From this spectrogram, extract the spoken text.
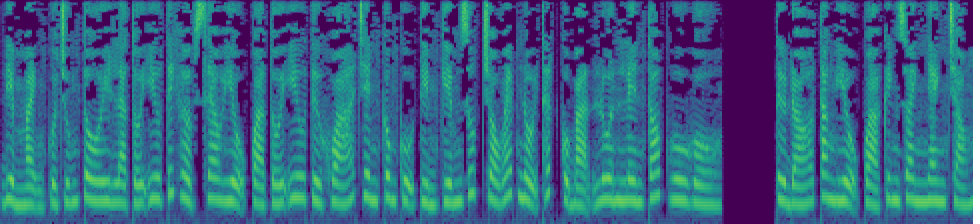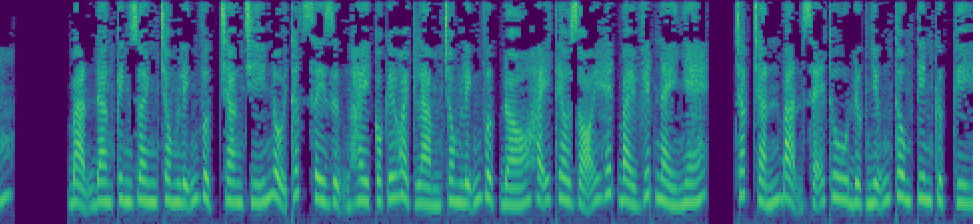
Điểm mạnh của chúng tôi là tối ưu tích hợp SEO hiệu quả tối ưu từ khóa trên công cụ tìm kiếm giúp cho web nội thất của bạn luôn lên top Google. Từ đó tăng hiệu quả kinh doanh nhanh chóng. Bạn đang kinh doanh trong lĩnh vực trang trí nội thất xây dựng hay có kế hoạch làm trong lĩnh vực đó hãy theo dõi hết bài viết này nhé. Chắc chắn bạn sẽ thu được những thông tin cực kỳ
